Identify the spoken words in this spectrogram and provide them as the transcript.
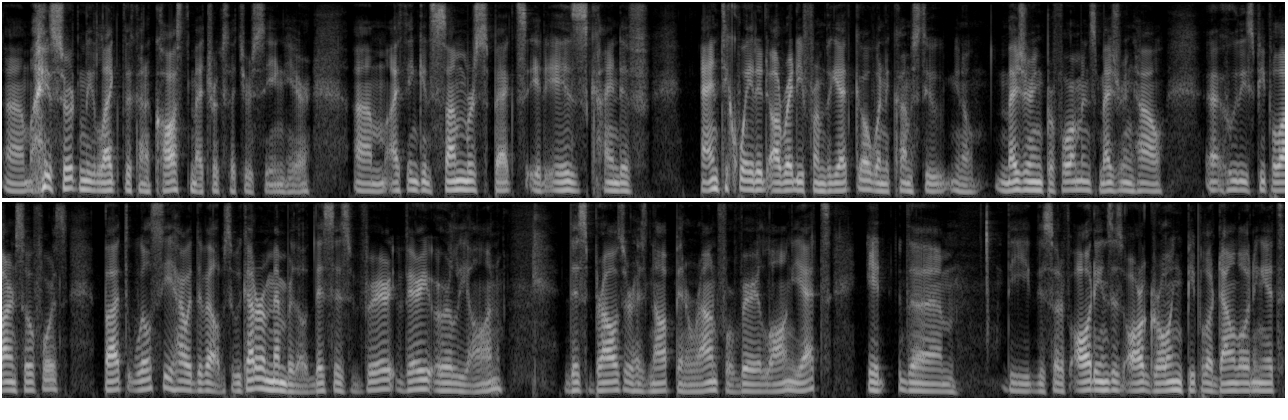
Um, I certainly like the kind of cost metrics that you're seeing here. Um, I think in some respects it is kind of antiquated already from the get-go when it comes to you know measuring performance, measuring how uh, who these people are and so forth. But we'll see how it develops. We got to remember though, this is very very early on. This browser has not been around for very long yet. It the um, the the sort of audiences are growing. People are downloading it,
